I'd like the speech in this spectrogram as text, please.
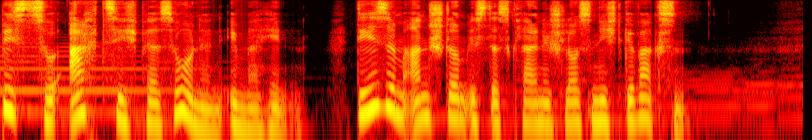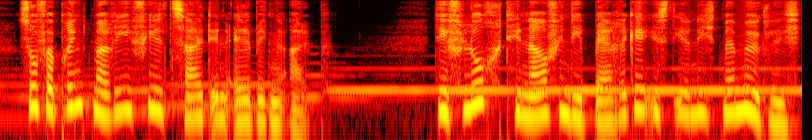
Bis zu 80 Personen immerhin. Diesem Ansturm ist das kleine Schloss nicht gewachsen. So verbringt Marie viel Zeit in Elbigenalb. Die Flucht hinauf in die Berge ist ihr nicht mehr möglich.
